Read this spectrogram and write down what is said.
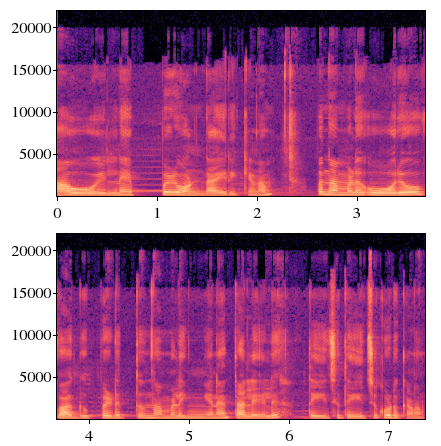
ആ ഓയിലിന് എപ്പോഴും ഉണ്ടായിരിക്കണം. അപ്പം നമ്മൾ ഓരോ വകുപ്പെടുത്തും നമ്മളിങ്ങനെ തലയിൽ തേച്ച് തേച്ച് കൊടുക്കണം.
